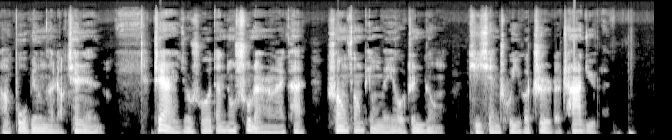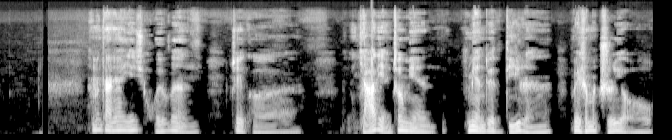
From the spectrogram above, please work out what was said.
啊，步兵呢两千人。这样也就是说，单从数量上来看，双方并没有真正体现出一个质的差距来。那么大家也许会问，这个雅典正面面对的敌人为什么只有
